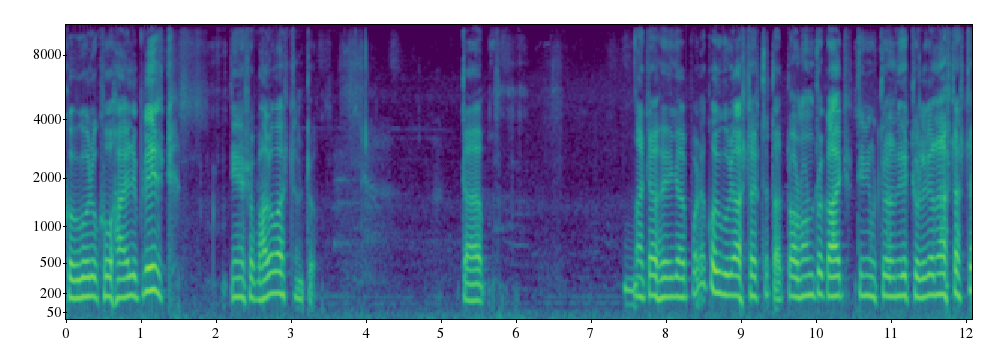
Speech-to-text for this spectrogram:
কবিগুরু খুব হাইলি প্লিজড তিনি সব ভালোবাসতেন তো। তা নাচা হয়ে যাওয়ার পরে কবিগুরু আস্তে আস্তে তার তো অনন্ত কাজ, তিনি উত্তরায়ণ দিকে চলে গেলেন আস্তে আস্তে।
